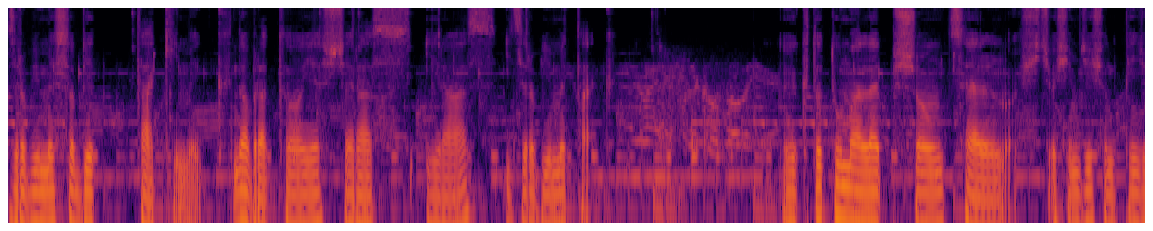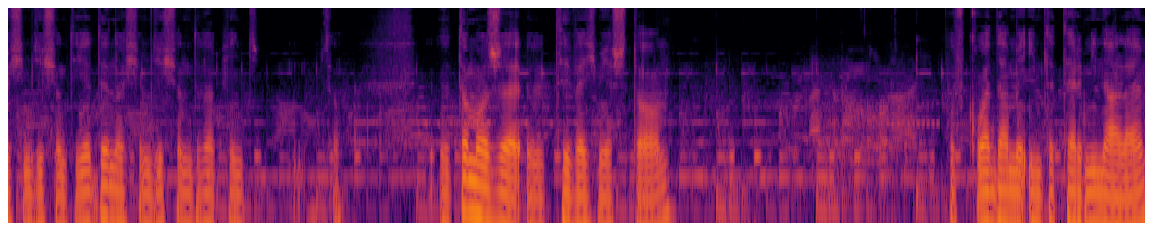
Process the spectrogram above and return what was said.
Zrobimy sobie taki myk. Dobra, to jeszcze raz i raz i zrobimy tak. Y, Kto tu ma lepszą celność? 85, 81, 82, 5. Co? Y, To może y, ty weźmiesz to. Powkładamy im te terminale.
